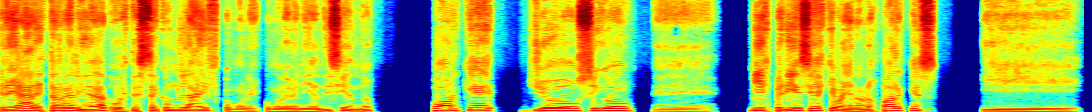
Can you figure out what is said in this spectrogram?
crear esta realidad o este Second Life, como le, como le venían diciendo, porque yo sigo, eh, mi experiencia es que vayan a los parques y,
